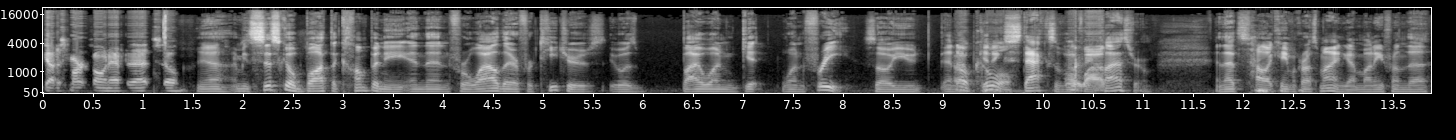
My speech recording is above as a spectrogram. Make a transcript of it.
got a smartphone after that. So Yeah, I mean Cisco bought the company, and then for a while there, for teachers, it was buy one get one free. So you end Oh, up getting stacks of them Oh, for your wow. classroom, and that's how I came across mine. Got money from the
